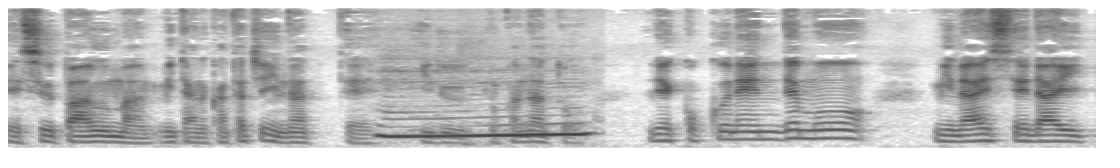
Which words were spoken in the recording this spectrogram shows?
えースーパーウーマンみたいな形になっているのかなうんと。で、国連でも未来世代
